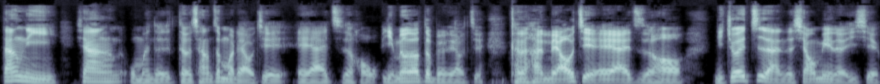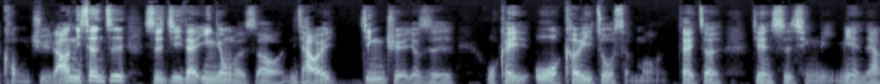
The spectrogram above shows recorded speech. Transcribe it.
当你像我们的德昌这么了解 AI 之后，也没有到特别了解，可能很了解 AI 之后，你就会自然的消灭了一些恐惧。然后你甚至实际在应用的时候，你才会惊觉，就是。我可以，我可以做什么在这件事情里面？这样，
